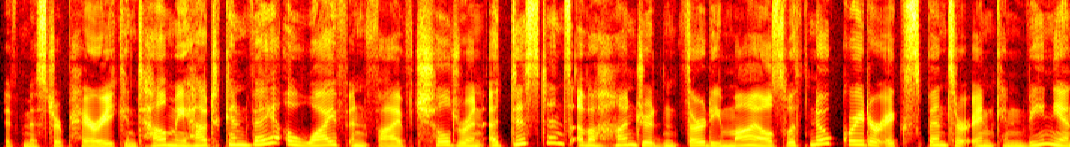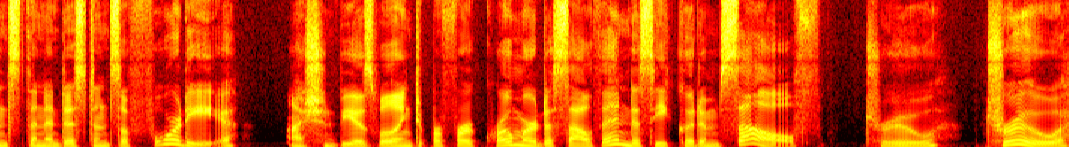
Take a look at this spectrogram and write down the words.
If Mr. Perry can tell me how to convey a wife and five children a distance of a 130 miles with no greater expense or inconvenience than a distance of 40, I should be as willing to prefer Cromer to Southend as he could himself. True, true,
